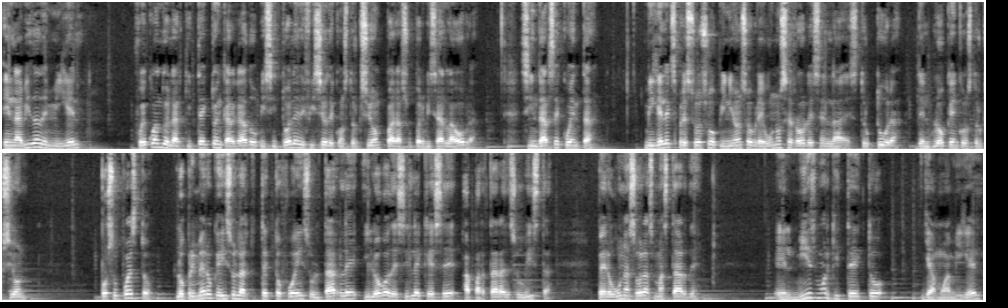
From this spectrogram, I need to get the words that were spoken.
en la vida de Miguel fue cuando el arquitecto encargado visitó el edificio de construcción para supervisar la obra. Sin darse cuenta, Miguel expresó su opinión sobre unos errores en la estructura del bloque en construcción. Por supuesto, lo primero que hizo el arquitecto fue insultarle y luego decirle que se apartara de su vista. Pero unas horas más tarde, el mismo arquitecto llamó a Miguel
